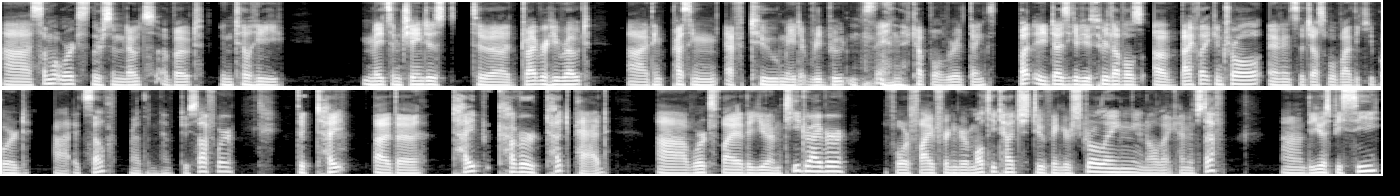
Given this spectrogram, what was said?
uh, somewhat works. There's some notes about until he made some changes to the driver he wrote. Uh, I think pressing F2 made it reboot and, a couple of weird things. But it does give you three levels of backlight control, and it's adjustable by the keyboard uh, itself rather than have to do software. The type, uh, the type cover touchpad uh, works via the UMT driver for five finger multi-touch, two finger scrolling, and all that kind of stuff. Uh, the USB-C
